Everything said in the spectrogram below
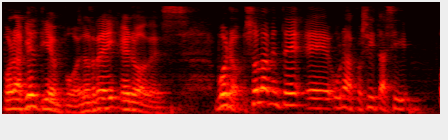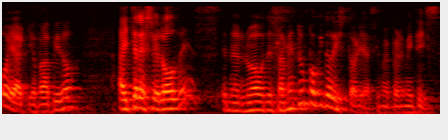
Por aquel tiempo, el rey Herodes. Bueno, solamente eh, una cosita así, voy aquí rápido. Hay tres Herodes en el Nuevo Testamento, un poquito de historia, si me permitís.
